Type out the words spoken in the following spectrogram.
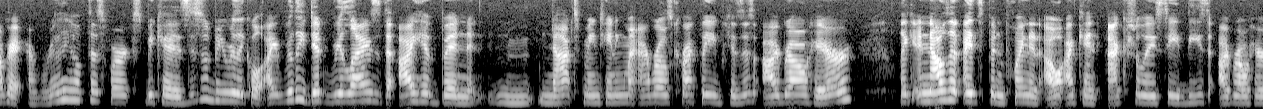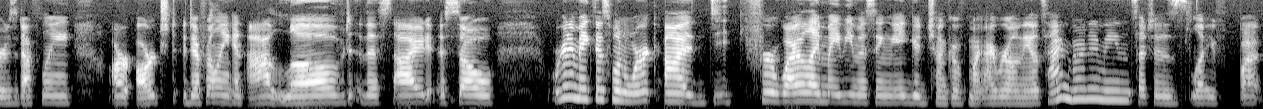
Okay, I really hope this works because this would be really cool. I really did realize that I have been not maintaining my eyebrows correctly because this eyebrow hair, like, and now that it's been pointed out, I can actually see these eyebrow hairs definitely are arched differently, and I loved this side. So, we're going to make this one work. Uh, for a while, I may be missing a good chunk of my eyebrow on the outside, but I mean, such is life. But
